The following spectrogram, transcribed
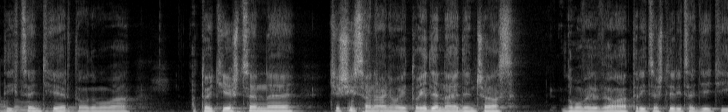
tých domova. centier, toho domova. A to je tiež cenné. Teší sa na ňo, je to jeden na jeden čas. V domove je veľa, 30-40 detí,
